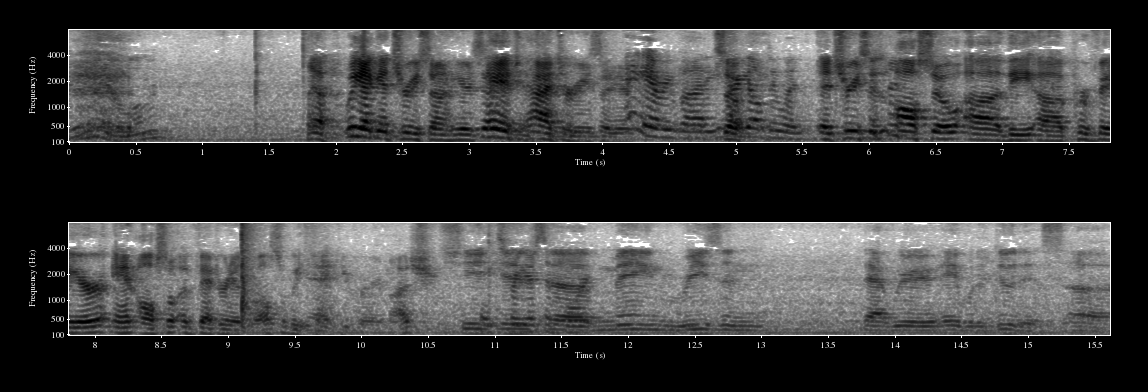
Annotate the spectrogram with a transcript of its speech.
Yeah, yeah, we gotta get Teresa on here. Say hey, hi, Teresa. Hey everybody, So- how y'all doing? And Teresa is also uh, the uh, purveyor and also a veteran as well. So we thank you very much. She Thanks is the main reason that we're able to do this. Uh,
